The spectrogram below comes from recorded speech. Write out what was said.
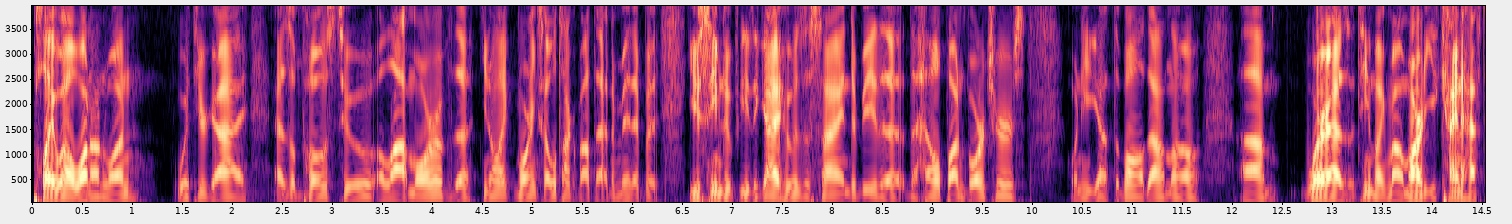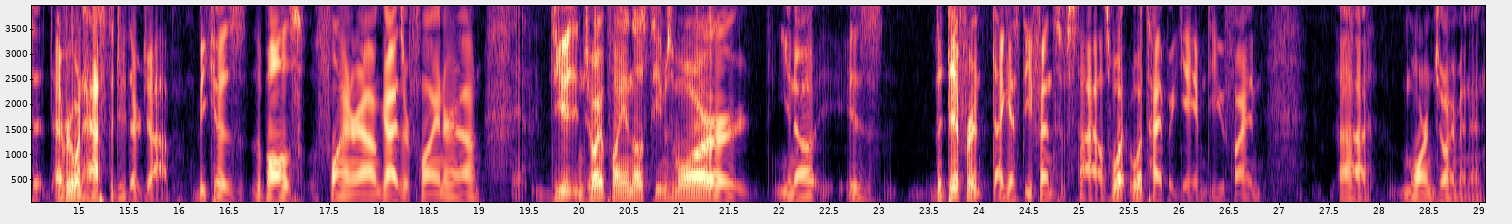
play well one on one with your guy as opposed to a lot more of the you know like Morningside. We'll talk about that in a minute, but you seem to be the guy who was assigned to be the the help on Borchers when he got the ball down low. Um, whereas a team like Mount Marty, you kind of have to. Everyone has to do their job because the ball's flying around, guys are flying around. Yeah. Do you enjoy playing those teams more, or you know, is the different, I guess, defensive styles? What what type of game do you find uh, more enjoyment in?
